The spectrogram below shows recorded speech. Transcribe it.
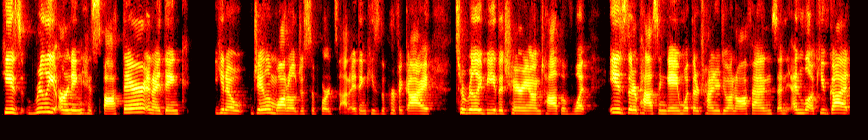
he's really earning his spot there. And I think, you know, Jaylen Waddle just supports that. I think he's the perfect guy to really be the cherry on top of what is their passing game, what they're trying to do on offense. And and look, you've got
